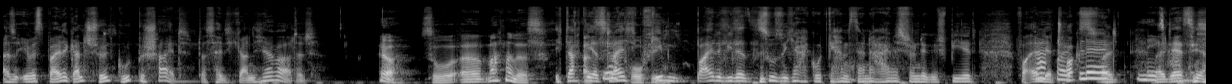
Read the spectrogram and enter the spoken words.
Also ihr wisst beide ganz schön gut Bescheid. Das hätte ich gar nicht erwartet. Ja, so äh, macht man das. Ich dachte Als jetzt gleich, Profi. geben beide wieder zu, so, ja gut, wir haben es nur eine halbe Stunde gespielt. Vor allem Ja, der Tox, weil, blöd. Nee, weil der ist ja,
